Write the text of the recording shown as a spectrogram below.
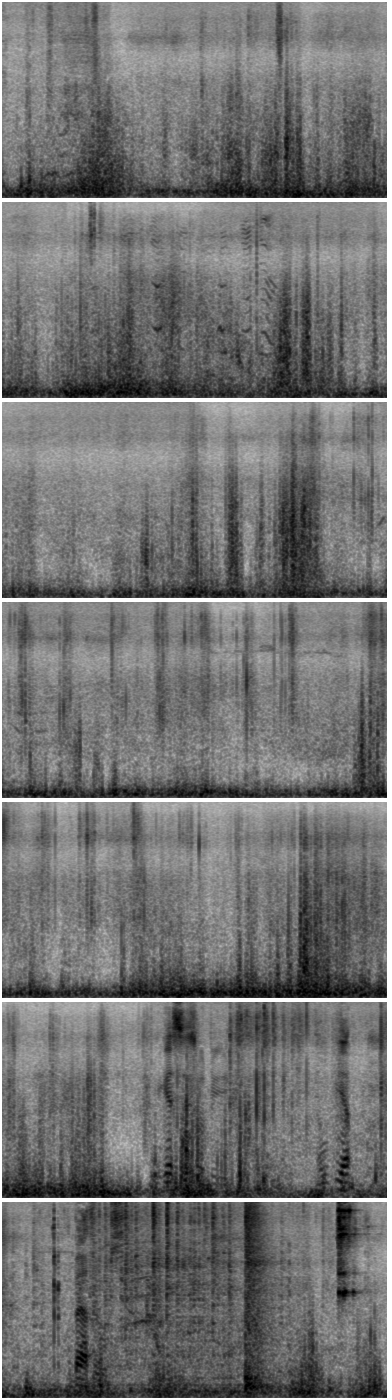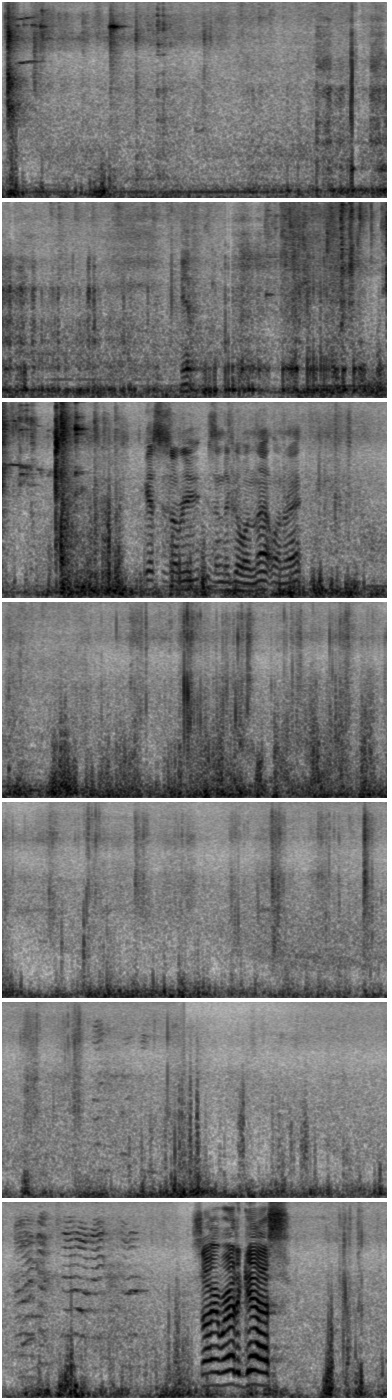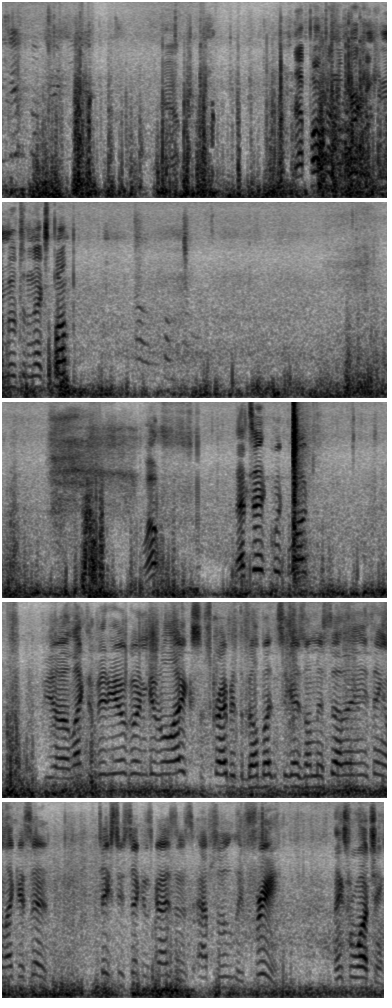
I guess these would be, oh, yep, the bathrooms. Yep. I guess there's no reason to go in that one, right? Sorry, we're out of gas. That pump isn't working. Can you move to the next pump? Well, that's it. Quick vlog. If you uh, like the video, go ahead and give it a like. Subscribe, hit the bell button so you guys don't miss out on anything. And like I said, it takes two seconds, guys, and it's absolutely free. Thanks for watching.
